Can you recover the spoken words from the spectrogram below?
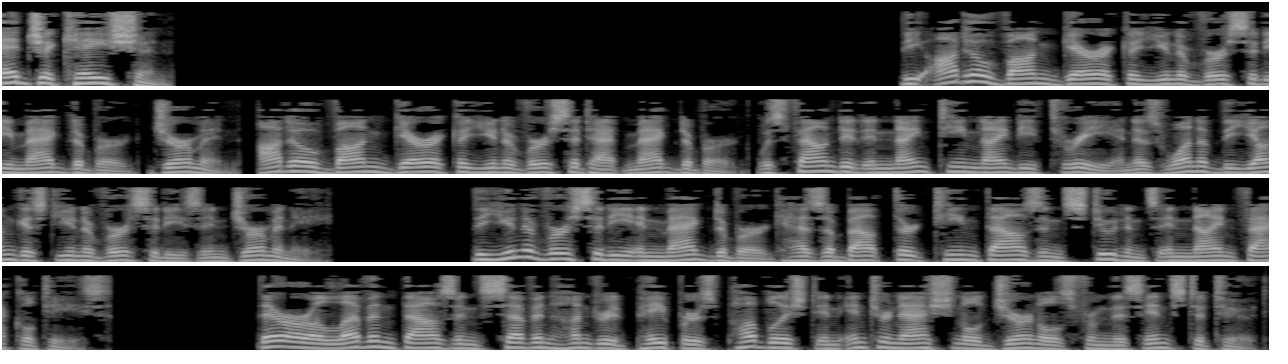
Education The Otto von Guericke University Magdeburg German, Otto von Guericke Universität Magdeburg was founded in 1993 and is one of the youngest universities in Germany. The university in Magdeburg has about 13,000 students in nine faculties. There are 11,700 papers published in international journals from this institute.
